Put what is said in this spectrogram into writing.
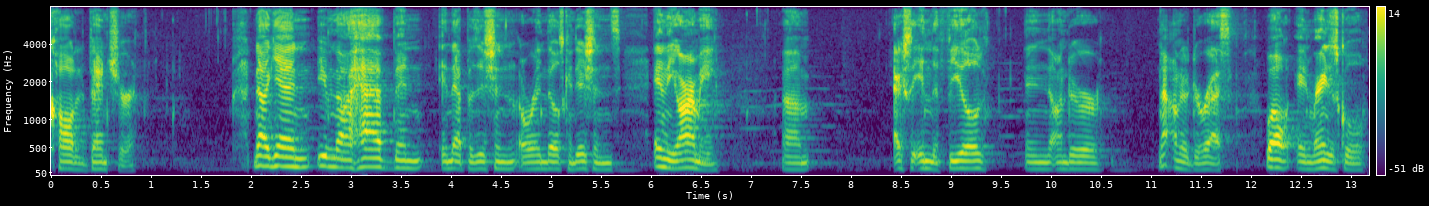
called adventure. Now, again, even though I have been in that position or in those conditions in the Army, um, actually in the field, and under, not under duress, well, in Ranger School,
